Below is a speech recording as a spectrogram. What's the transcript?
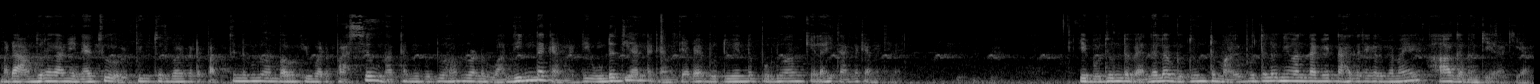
මට අඳුරගන්නේ නැතුව පිවිතුරු බවකටපත් වෙන්න පුළුවන් බව කිව්වට පස්සේ වුණත් අපි බුදුහාමුදුරන්ට වඳින්න කැමති උඩ තියන්න කැමති හැබැයි බුදු වෙන්න පුළුවන් කියලා හිතන්න කැමති නැහැ. ඒ බුදුන්ට වැඳලා බුදුන්ට මල් පුදලා නිවන් දකින්න හදන එක තමයි ආගම කියලා කියන්නේ.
